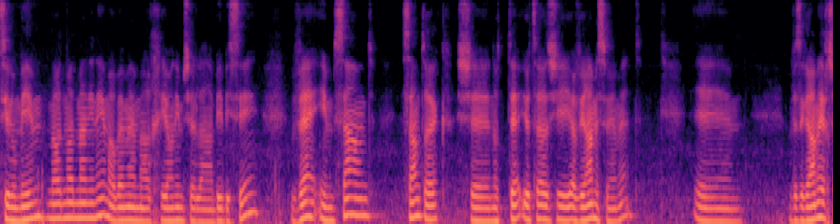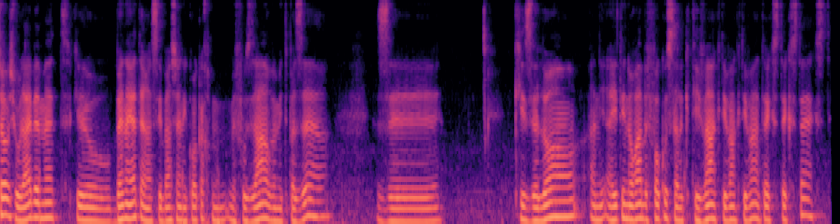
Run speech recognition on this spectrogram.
צילומים מאוד מאוד מעניינים, הרבה מהם הארכיונים של ה-BBC, ועם סאונד. סאונדטרק שיוצר איזושהי אווירה מסוימת, וזה גרם לי לחשוב שאולי באמת, כאילו, בין היתר הסיבה שאני כל כך מפוזר ומתפזר, זה כי זה לא, אני הייתי נורא בפוקוס על כתיבה, כתיבה, כתיבה, טקסט, טקסט, טקסט,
